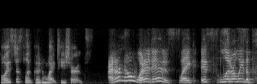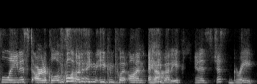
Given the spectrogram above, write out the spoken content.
boys just look good in white t-shirts. I don't know what it is. Like, it's literally the plainest article of clothing that you can put on Yeah. anybody, and it's just great.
